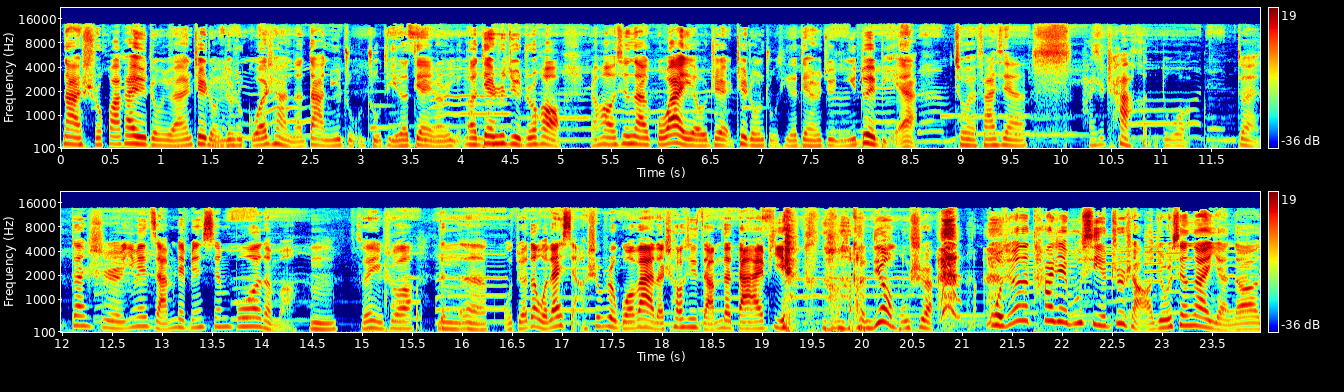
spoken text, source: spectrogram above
那时花开月正圆这种就是国产的大女主主题的电影呃电视剧之后，然后现在国外也有这这种主题的电视剧，你一对比，就会发现还是差很多。对，但是因为咱们这边先播的嘛，嗯。所以说，嗯，我觉得我在想，是不是国外的抄袭咱们的大 IP？肯定不是。我觉得他这部戏至少就是现在演的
